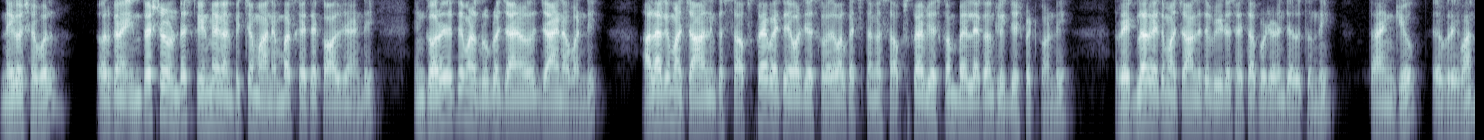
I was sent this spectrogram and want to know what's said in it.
నెగోషియబుల్. ఎవరికైనా ఇంట్రెస్టెడ్ ఉంటే స్క్రీన్ మీద కనిపించే మా నెంబర్స్కి అయితే కాల్ చేయండి. ఇంకెవరైతే మన గ్రూప్లో జాయిన్ అవ్వదు జాయిన్ అవ్వండి. అలాగే మా ఛానల్ ఇంకా సబ్స్క్రైబ్ అయితే ఎవరు చేసుకోలేదు వాళ్ళు ఖచ్చితంగా సబ్స్క్రైబ్ చేసుకొని బెల్ ఐకాన్ క్లిక్ చేసి పెట్టుకోండి. రెగ్యులర్గా అయితే మా ఛానల్ అయితే వీడియోస్ అయితే అప్లోడ్ చేయడం జరుగుతుంది. థ్యాంక్ యూ ఎవ్రీ వన్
